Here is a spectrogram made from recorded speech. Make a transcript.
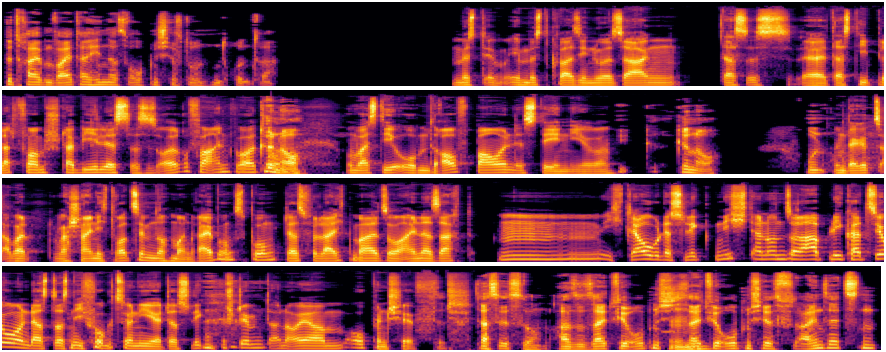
betreiben weiterhin das OpenShift unten drunter. Müsst, ihr müsst quasi nur sagen, dass, es, äh, dass die Plattform stabil ist, das ist eure Verantwortung. Genau. Und was die oben drauf bauen, ist denen ihre. Genau. Und, und da gibt es aber wahrscheinlich trotzdem nochmal einen Reibungspunkt, dass vielleicht mal so einer sagt, mm, ich glaube, das liegt nicht an unserer Applikation, dass das nicht funktioniert. Das liegt bestimmt an eurem OpenShift. Das ist so. Also seit wir, Open, mhm. seit wir OpenShift einsetzen,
